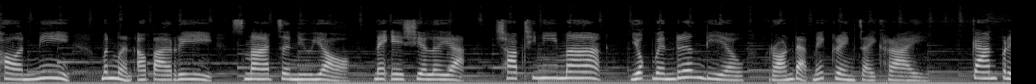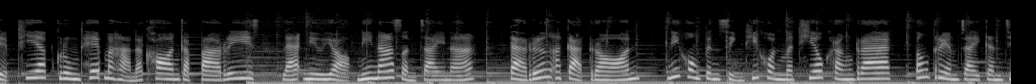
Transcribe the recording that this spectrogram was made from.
ครนี่ มันเหมือนเอาปารีสมาร์ทเจอนิวยอร์กในเอเชียเลยอะชอบที่นี่มาก ยกเว้นเรื่องเดียว ร้อนแบบไม่เกรงใจใคร การเปรียบเทียบกรุงเทพมหานครกับปารีส และนิวยอร์กนี่น่าสนใจนะ แต่เรื่องอากาศร้อน นี่คงเป็นสิ่งที่คนมาเที่ยวครั้งแรก ต้องเตรียมใจกันจ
